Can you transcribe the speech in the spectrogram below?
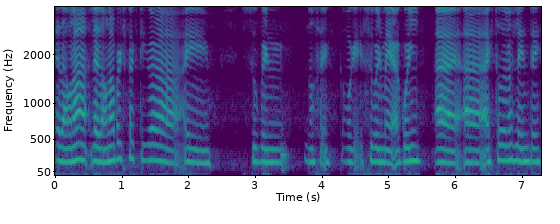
le da una, le da una perspectiva eh, súper, no sé, como que súper mega cool a, a, esto de los lentes.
